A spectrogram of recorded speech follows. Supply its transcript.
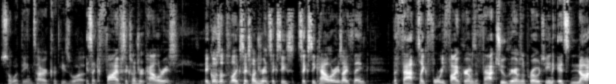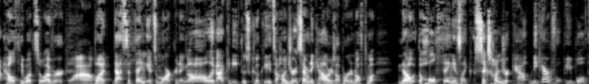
So what? The entire cookie's what? it's like five six hundred calories. It goes up to like 660 60 calories, I think. The fat's like 45 grams of fat, 2 grams of protein. It's not healthy whatsoever. Wow. But that's the thing. It's marketing. Oh, like I could eat this cookie. It's 170 calories. I'll burn it off tomorrow. No, the whole thing is like 600 cal. Be careful, people.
